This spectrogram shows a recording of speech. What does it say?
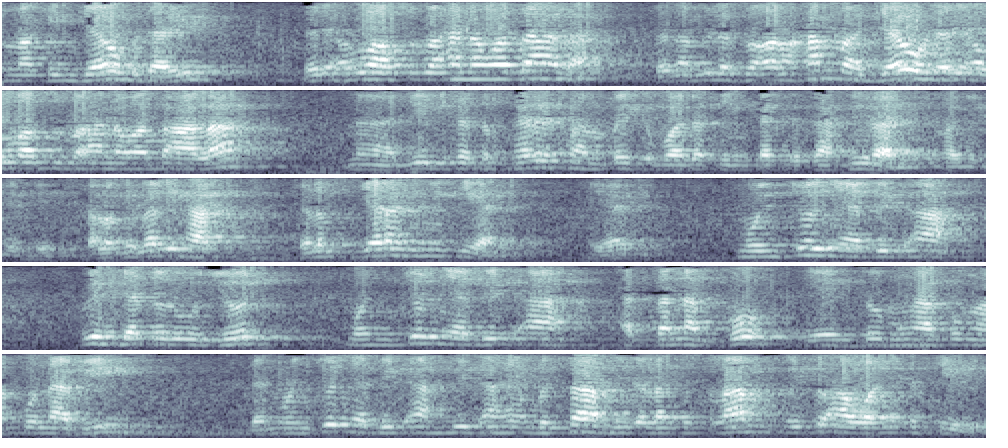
semakin jauh dari dari Allah Subhanahu wa taala dan apabila seorang hamba jauh dari Allah Subhanahu wa taala nah dia bisa terseret sampai kepada tingkat kekafiran kalau kita lihat dalam sejarah demikian ya munculnya bid'ah wihdatul wujud munculnya bid'ah at-tanabbu yaitu mengaku-ngaku nabi dan munculnya bid'ah-bid'ah yang besar di dalam Islam itu awalnya kecil.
